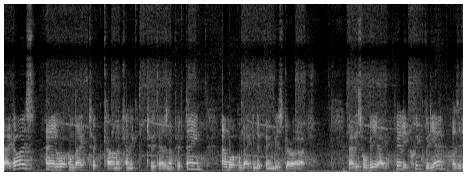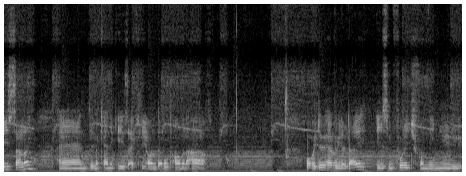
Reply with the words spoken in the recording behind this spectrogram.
G'day guys and welcome back to Car Mechanic 2015 and welcome back into Firmbie's Garage. Now this will be a fairly quick video as it is Sunday and the mechanic is actually on double time and a half. What we do have here today is some footage from the new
